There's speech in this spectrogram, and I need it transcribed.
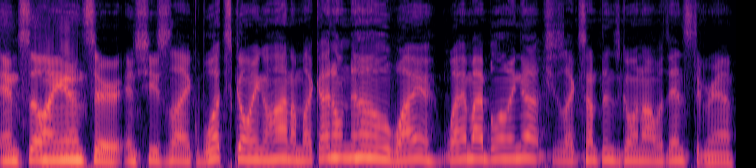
and so I answer, and she's like, what's going on? I'm like, I don't know. Why? Why am I blowing up? She's like, something's going on with Instagram.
